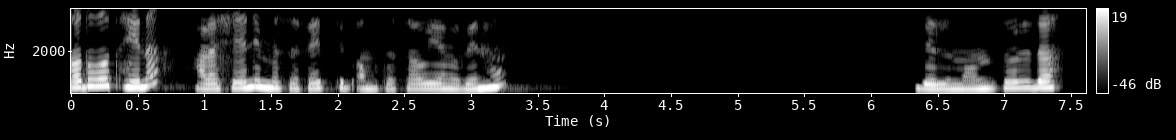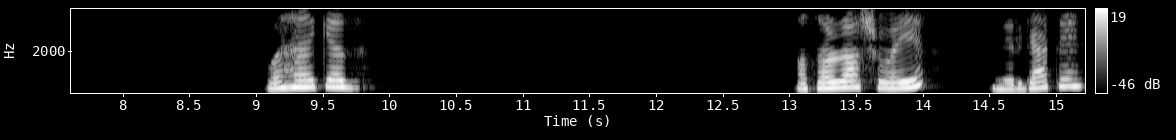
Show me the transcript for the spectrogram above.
هضغط هنا علشان المسافات تبقى متساوية ما بينهم. بالمنظر ده. وهكذا. هسرع شوية. ونرجع تاني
